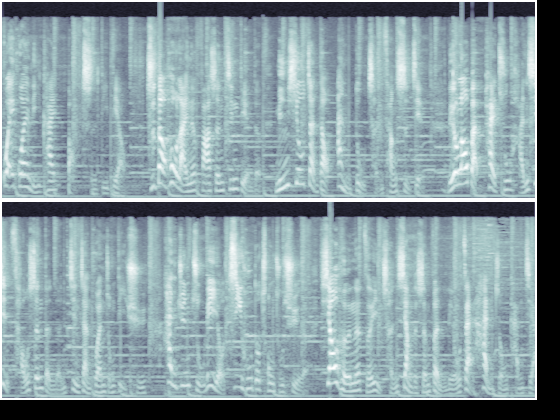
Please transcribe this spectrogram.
乖乖离开，保持低调。直到后来呢，发生经典的明修栈道暗度陈仓事件，刘老板派出韩信、曹参等人进占关中地区，汉军主力有几乎都冲出去了。萧何呢，则以丞相的身份留在汉中看家，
